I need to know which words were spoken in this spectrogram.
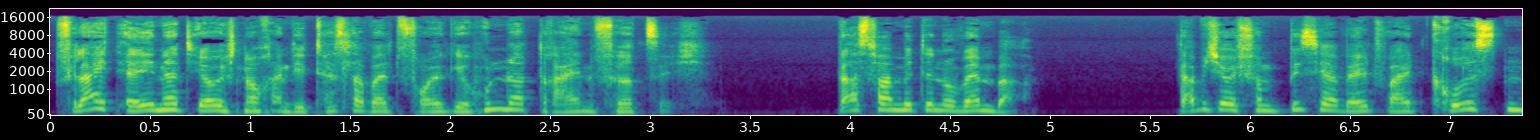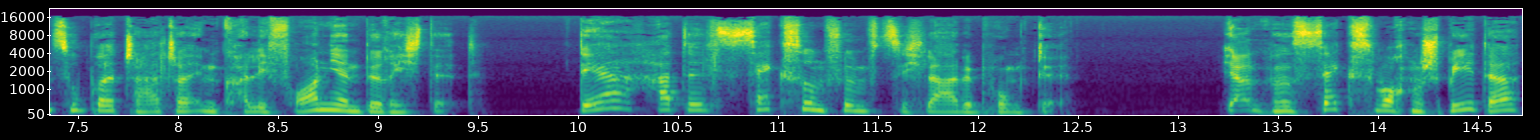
Vielleicht erinnert ihr euch noch an die Tesla-Welt-Folge 143. Das war Mitte November. Da habe ich euch vom bisher weltweit größten Supercharger in Kalifornien berichtet. Der hatte 56 Ladepunkte. Ja, und nur sechs Wochen später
